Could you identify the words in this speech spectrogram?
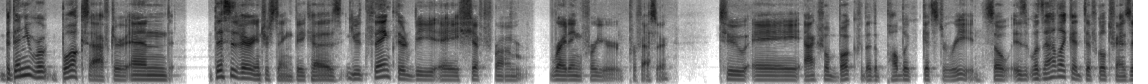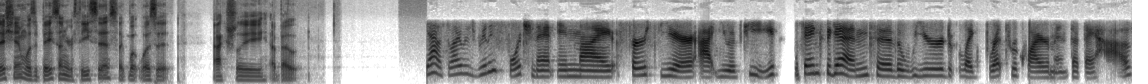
But then you wrote books after. And this is very interesting because you'd think there'd be a shift from writing for your professor to a actual book that the public gets to read. So is was that like a difficult transition? Was it based on your thesis? Like what was it actually about? Yeah, so I was really fortunate in my first year at U of T. Thanks again to the weird like breadth requirement that they have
